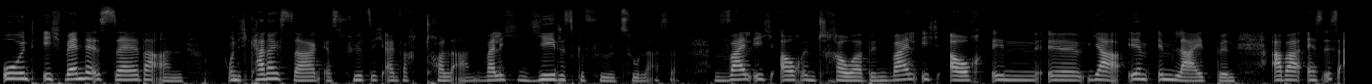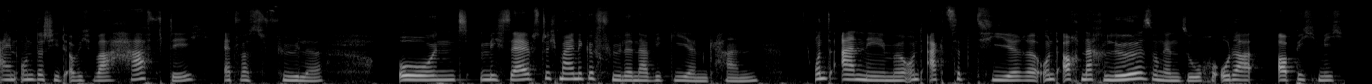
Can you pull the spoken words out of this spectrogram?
und ich wende es selber an. Und ich kann euch sagen, es fühlt sich einfach toll an, weil ich jedes Gefühl zulasse, weil ich auch in Trauer bin, weil ich auch in, äh, ja, im, im Leid bin. Aber es ist ein Unterschied, ob ich wahrhaftig etwas fühle und mich selbst durch meine Gefühle navigieren kann und annehme und akzeptiere und auch nach Lösungen suche oder ob ich mich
